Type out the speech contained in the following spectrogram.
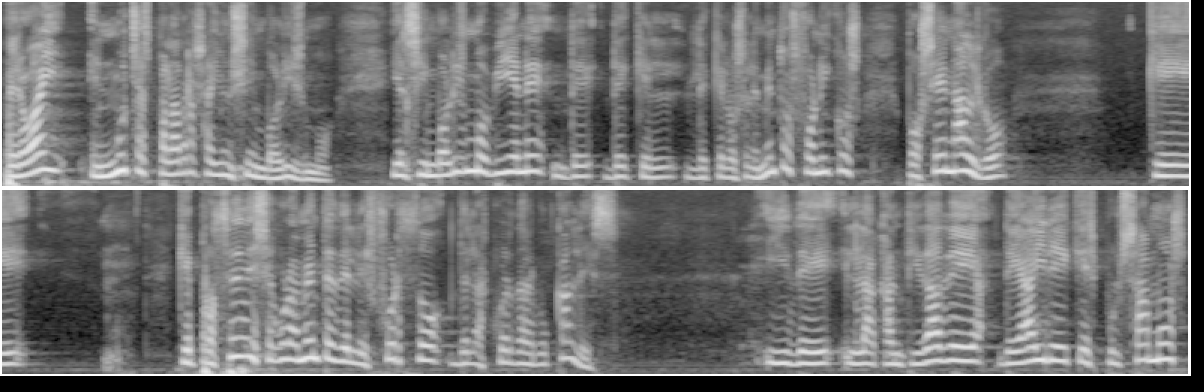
Pero hay, en muchas palabras hay un simbolismo. Y el simbolismo viene de, que, los elementos fónicos poseen algo que procede seguramente del esfuerzo de las cuerdas vocales y de la cantidad de, aire que expulsamos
